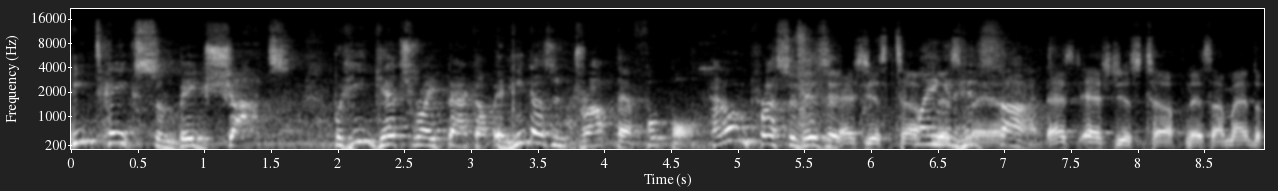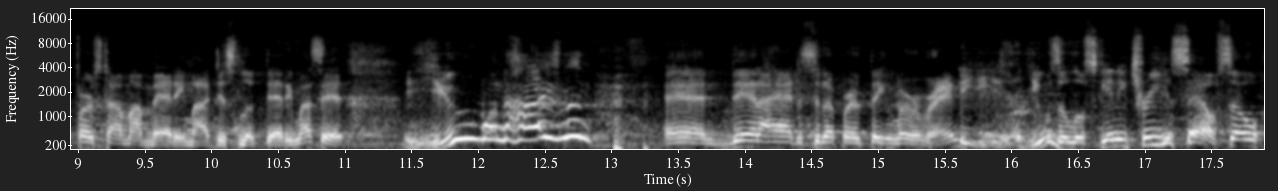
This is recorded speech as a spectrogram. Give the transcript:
he takes some big shots but he gets right back up and he doesn't drop that football. How impressive is it? That's just toughness, playing in his man. side. That's that's just toughness. I mean, the first time I met him, I just looked at him. I said, "You won the Heisman," and then I had to sit up there thinking, "Randy, you, you was a little skinny tree yourself." So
